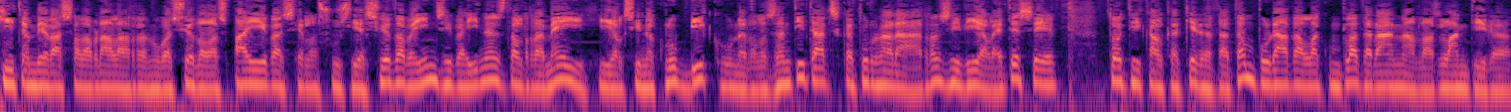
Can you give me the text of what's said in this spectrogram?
Qui també va celebrar la renovació de l'espai va ser l'Associació de Veïns i Veïnes del Remei i el Cineclub Vic, una de les entitats que tornarà a residir a l'ETC, tot i que el que queda de temporada la completaran a l'Atlàntida.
